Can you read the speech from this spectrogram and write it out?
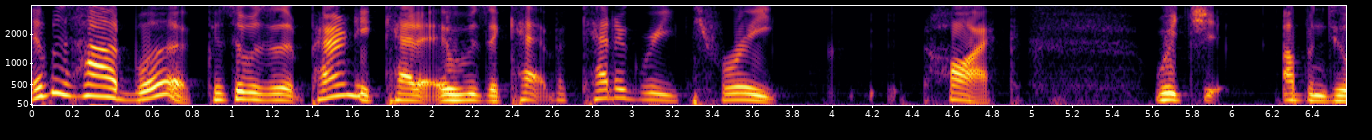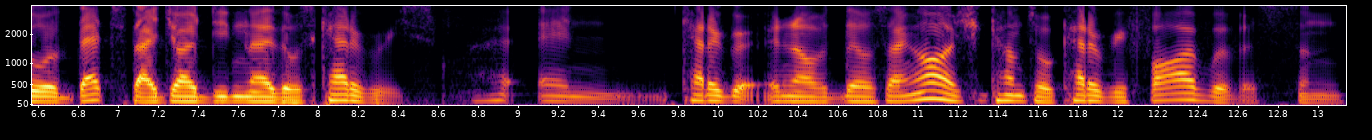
it was hard work because it was apparently cat- it was a, cat- category three hike, which up until that stage, I didn't know there was categories, and category, and they were saying, "Oh, you should come to a category five with us," and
